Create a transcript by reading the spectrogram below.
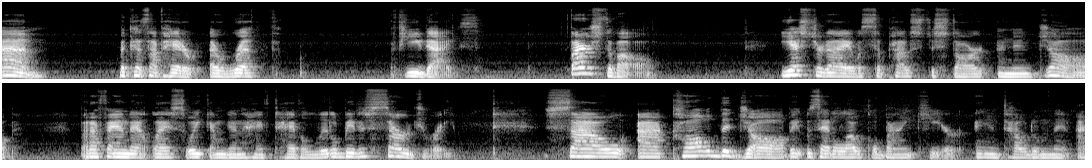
Um, because I've had a, a rough few days. First of all, yesterday I was supposed to start a new job, but I found out last week I'm going to have to have a little bit of surgery. So I called the job, it was at a local bank here, and told them that I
